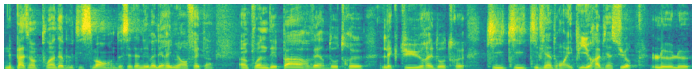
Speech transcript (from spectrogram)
n'est pas un point d'aboutissement de cette année Valérie, mais en fait un, point de départ vers d'autres lectures et d'autres qui, qui, qui, viendront. Et puis il y aura bien sûr le, le,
